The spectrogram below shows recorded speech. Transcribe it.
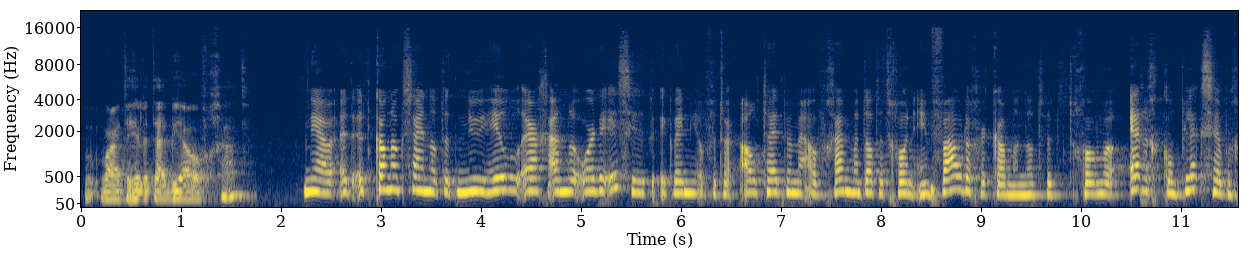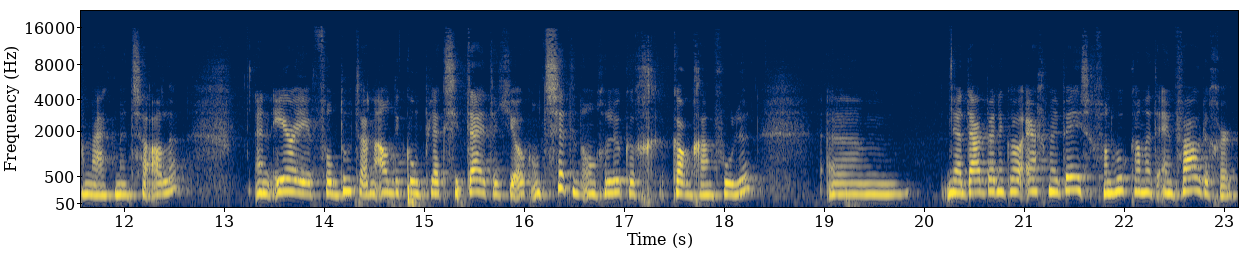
waar het de hele tijd bij jou over gaat? Ja, het, het, kan ook zijn dat het nu heel erg aan de orde is. Ik, ik, weet niet of het er altijd bij mij over gaat, maar dat het gewoon eenvoudiger kan en dat we het gewoon wel erg complex hebben gemaakt met z'n allen. En eer je voldoet aan al die complexiteit, dat je je ook ontzettend ongelukkig kan gaan voelen. Um, ja, daar ben ik wel erg mee bezig. Van hoe kan het eenvoudiger?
